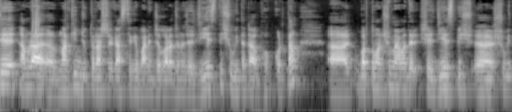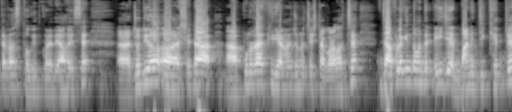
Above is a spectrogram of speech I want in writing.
যে, আমরা মার্কিন যুক্তরাষ্ট্রের কাছ থেকে বাণিজ্য করার জন্য যে জিএসপি সুবিধাটা ভোগ করতাম বর্তমান সময়ে আমাদের সেই জিএসপি সুবিধাটা স্থগিত করে দেওয়া হয়েছে। যদিও সেটা পুনরায় ফিরিয়ে আনার জন্য চেষ্টা করা হচ্ছে, যার ফলে কিন্তু আমাদের এই যে বাণিজ্যিক ক্ষেত্রে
